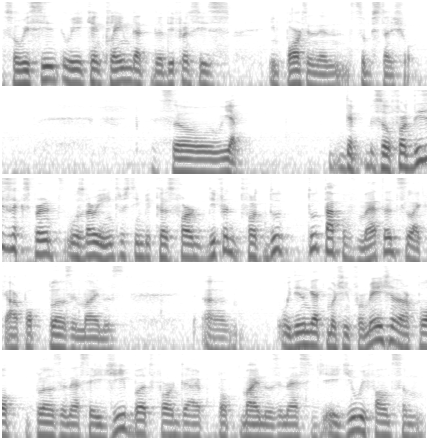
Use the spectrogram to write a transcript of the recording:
So we see we can claim that the difference is important and substantial. So yeah, the, so for this experiment was very interesting because for different for two, two type of methods like rprop plus and minus um, we didn't get much information rprop plus and sag but for the rprop minus and sag we found some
